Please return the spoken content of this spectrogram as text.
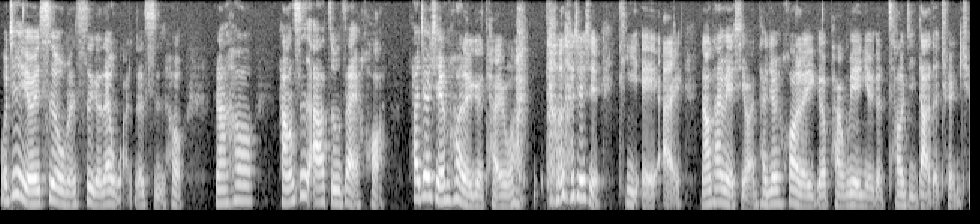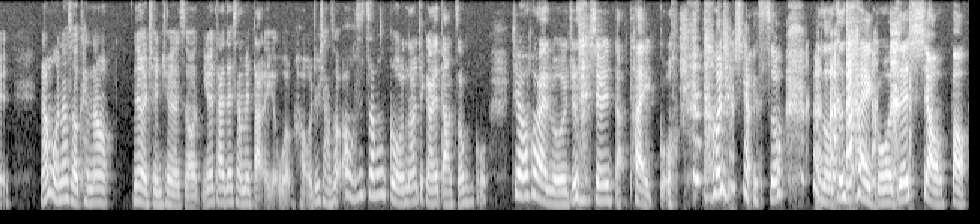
我记得有一次我们四个在玩的时候，然后好像是阿朱在画，他就先画了一个台湾，然后他就写 T A I，然后他没写完，他就画了一个旁边有一个超级大的圈圈。然后我那时候看到那个圈圈的时候，因为他在上面打了一个问号，我就想说哦是中国，然后就赶快打中国。结果后来罗就在下面打泰国，然后就想说为什么是泰国，我直接笑爆，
